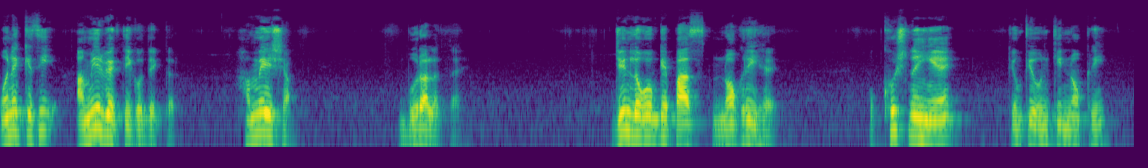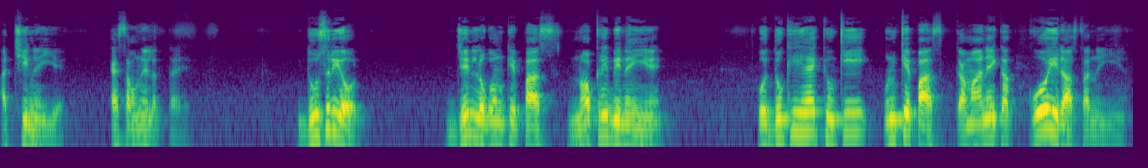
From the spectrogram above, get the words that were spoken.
उन्हें किसी अमीर व्यक्ति को देखकर हमेशा बुरा लगता है। जिन लोगों के पास नौकरी है, वो खुश नहीं है क्योंकि उनकी नौकरी अच्छी नहीं है, ऐसा उन्हें लगता है। दूसरी ओर, जिन लोगों के पास नौकरी भी नहीं है, वो दुखी है क्योंकि उनके पास कमाने का कोई रास्ता नहीं है।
